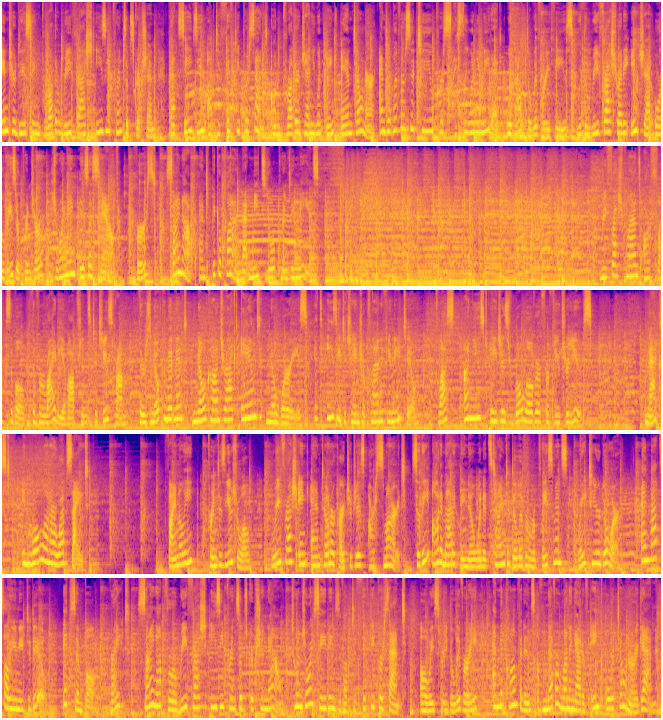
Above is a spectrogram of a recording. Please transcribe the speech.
Introducing Brother Refresh EZ Print subscription that saves you up to 50% on Brother Genuine ink and toner and delivers it to you precisely when you need it without delivery fees. With the Refresh Ready inkjet or laser printer, joining is a snap. First, sign up and pick a plan that meets your printing needs. Refresh plans are flexible with a variety of options to choose from. There's no commitment, no contract, and no worries. It's easy to change your plan if you need to. Plus, unused pages roll over for future use. Next, enroll on our website. Finally, print as usual. Refresh ink and toner cartridges are smart, so they automatically know when it's time to deliver replacements right to your door. And that's all you need to do. It's simple, right? Sign up for a Refresh EZ Print subscription now to enjoy savings of up to 50%, always free delivery, and the confidence of never running out of ink or toner again.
